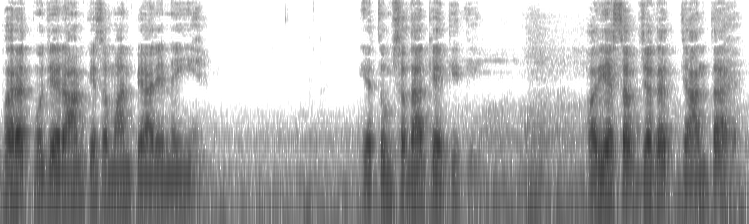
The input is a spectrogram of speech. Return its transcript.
भरत मुझे राम के समान प्यारे नहीं हैं। यह तुम सदा कहती थी। और यह सब जगत जानता है।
